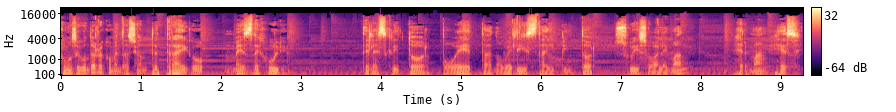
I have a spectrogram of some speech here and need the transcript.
Como segunda recomendación te traigo Mes de Julio, del escritor, poeta, novelista y pintor suizo-alemán Hermann Hesse.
